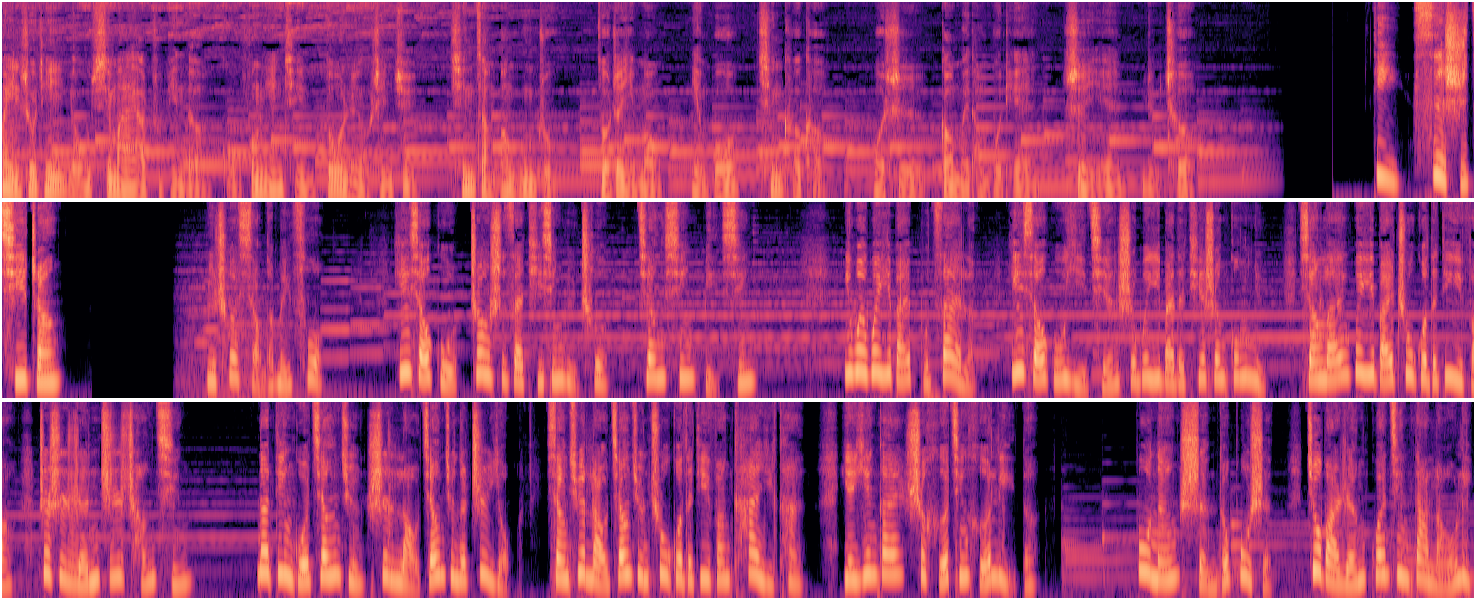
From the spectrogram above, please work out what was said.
欢迎收听由喜马拉雅出品的古风言情多人有声剧《青藏帮公主》，作者尹梦，演播青可可。我是高梅糖不甜，饰演吕彻。第四十七章，吕彻想的没错，殷小谷正是在提醒吕彻将心比心，因为魏一白不在了。殷小谷以前是魏一白的贴身宫女，想来魏一白住过的地方，这是人之常情。那定国将军是老将军的挚友，想去老将军住过的地方看一看，也应该是合情合理的。不能审都不审，就把人关进大牢里。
